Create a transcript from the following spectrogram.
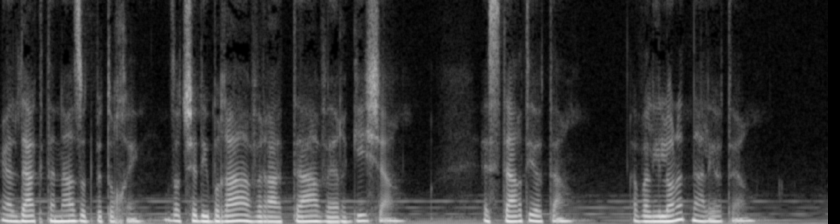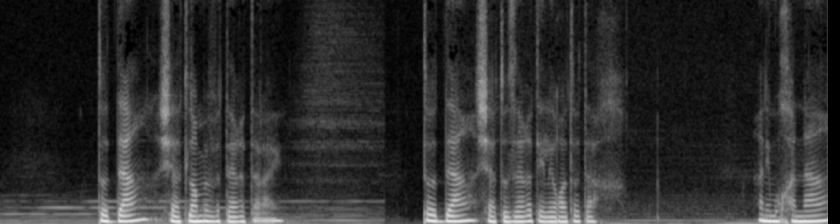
הילדה הקטנה הזאת בתוכי, זאת שדיברה וראתה והרגישה, הסתרתי אותה, אבל היא לא נתנה לי יותר. תודה שאת לא מוותרת עליי. תודה שאת עוזרת לי לראות אותך. אני מוכנה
